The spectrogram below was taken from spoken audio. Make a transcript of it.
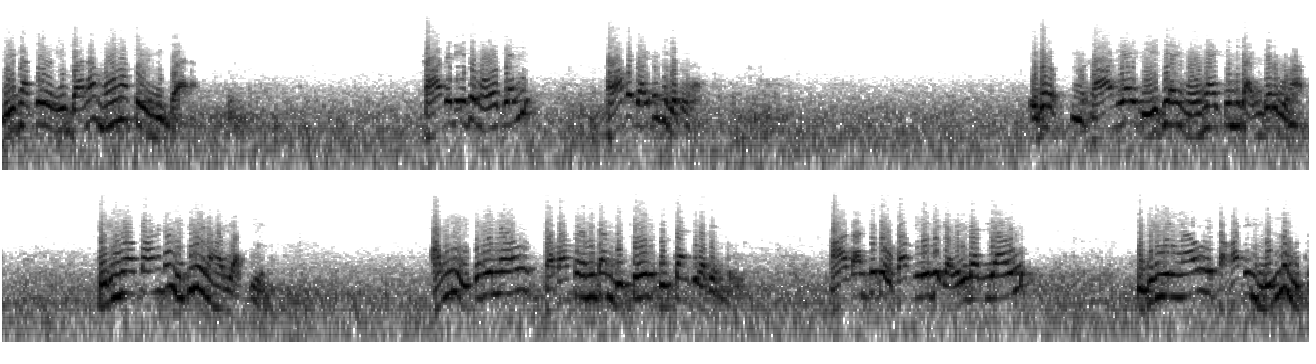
දීසක් කියන නිබ්බාන, මොහක් කියන නිබ්බාන. සාධනීය මොහ කියන්නේ පාප ජයිත පිළිතුරක්. ඒක රාගයයි, දීසයයි, මොහයයි කියන එක අයින් කරගුණා. පිරිනව පානකම් ඉතිරි වෙන හරියක් තියෙනවා. අන්නේ ඉතිරි වෙනව තපස්ස නිකන් විකේ පිටන් කියලා දෙන්නේ. ආගන්තුක උපක්ලේශ ගැලවිලා ගියා වූ ඉතිරි වෙනවා ඒ පහටින් නිල්ල හිත.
